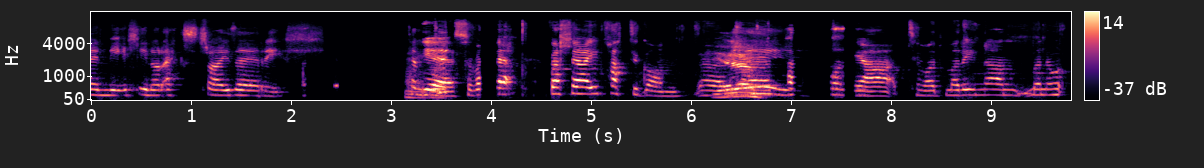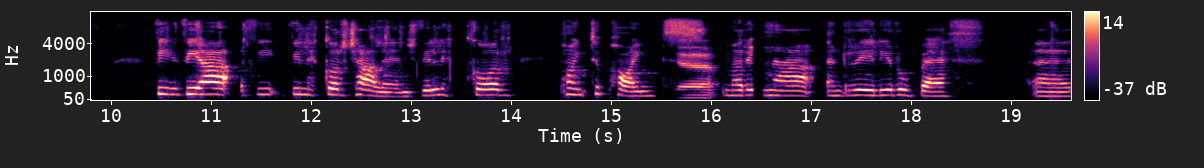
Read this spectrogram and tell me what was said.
ennill un o'r extras eraill. Hmm. Ie, yeah, so falle, falle ai Patagon. Ie. Yeah. Patagonia, ti'n modd, mae'r unan, ma nhw... Fi, fi, a, fi, fi licor challenge, fi licor point to point. Yeah. Mae'r una yn really rhywbeth uh,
